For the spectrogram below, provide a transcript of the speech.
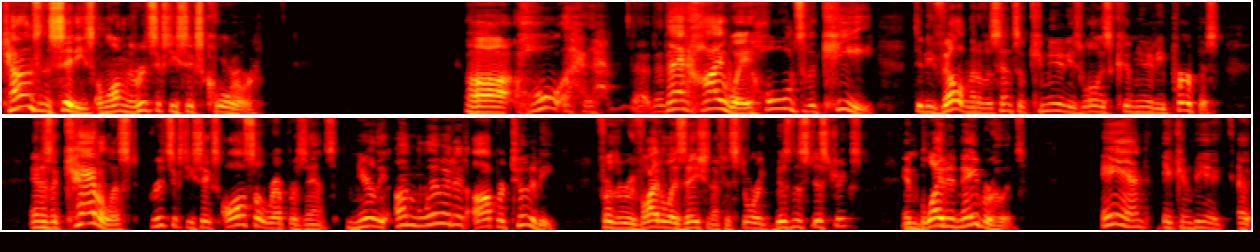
Towns and cities along the Route 66 corridor uh, whole, that highway holds the key to development of a sense of community as well as community purpose. And as a catalyst, Route 66 also represents nearly unlimited opportunity for the revitalization of historic business districts and blighted neighborhoods. And it can be a, a,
